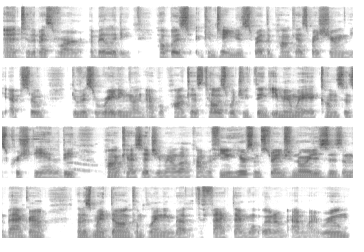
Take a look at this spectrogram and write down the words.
uh, to the best of our ability. Help us continue to spread the podcast by sharing the episode. Give us a rating on Apple Podcasts. Tell us what you think. Email me at Common Sense Christianity podcast at gmail.com. If you hear some strange noises in the background, that is my dog complaining about the fact I won't let him out of my room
